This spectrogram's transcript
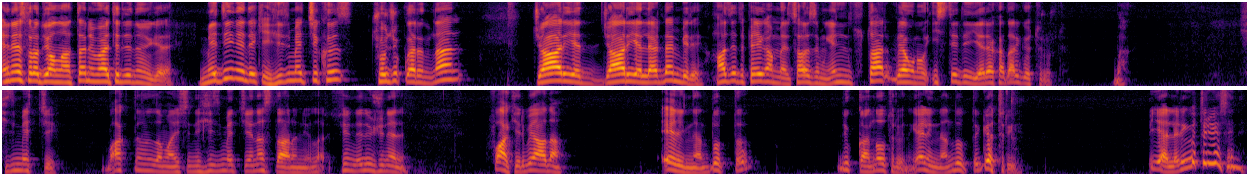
Enes radıyallahu anh'tan rivayet edilen göre Medine'deki hizmetçi kız çocuklarından cariye, cariyelerden biri. Hazreti Peygamber sallallahu aleyhi ve elini tutar ve onu istediği yere kadar götürürdü. Bak. Hizmetçi. Baktığınız zaman şimdi hizmetçiye nasıl davranıyorlar? Şimdi düşünelim. Fakir bir adam. Elinden tuttu. Dükkanda oturuyor. Elinden tuttu götürüyor. Bir yerlere götürüyor seni.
